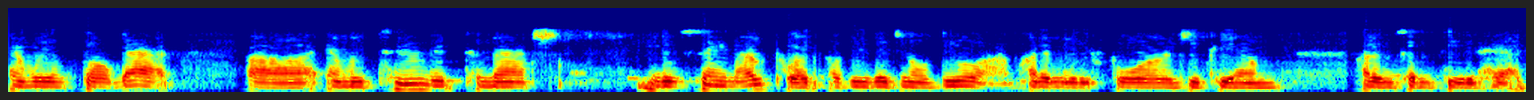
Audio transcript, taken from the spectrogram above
And we installed that, uh, and we tuned it to match the same output of the original dual arm, 184 GPM, 107 feet ahead.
